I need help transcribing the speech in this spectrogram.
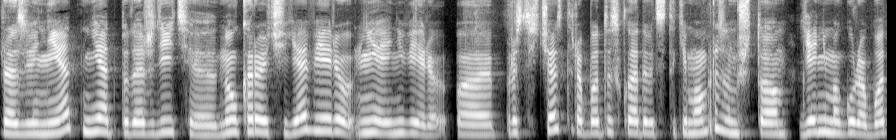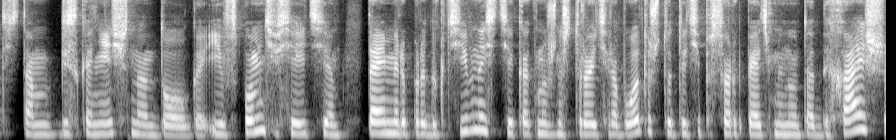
Разве нет? Нет, подождите. Ну, короче, я верю... Не, я не верю. А, Просто сейчас работа складывается таким образом, что я не могу работать там бесконечно долго. И вспомните все эти таймеры продуктивности, как нужно строить работу, что ты типа 45 минут отдыхаешь.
